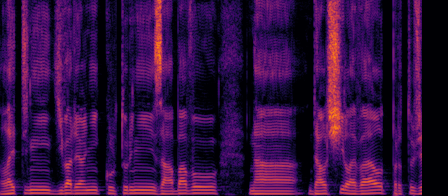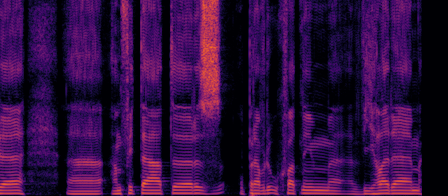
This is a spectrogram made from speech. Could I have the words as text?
letní divadelní kulturní zábavu na další level, protože uh, amfiteátr s opravdu uchvatným výhledem uh,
